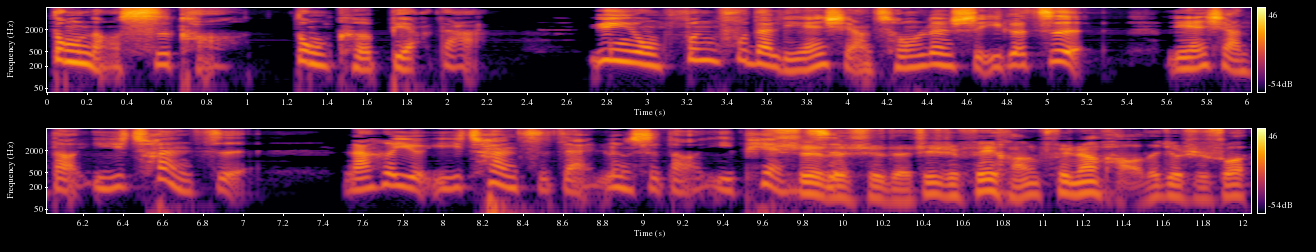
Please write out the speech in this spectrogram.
动脑思考，动可表达，运用丰富的联想，从认识一个字联想到一串字，然后有一串字再认识到一片字。是的，是的，这是非常非常好的，就是说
